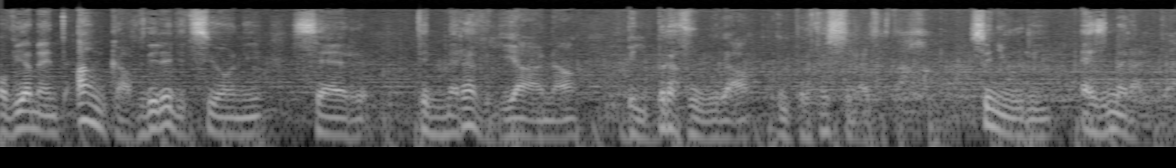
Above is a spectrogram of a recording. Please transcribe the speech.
Ovvjament anka f'din edizzjoni ser timmeraviljana bil-bravura u l-professionalità tagħha. Sinjuri Esmeralda.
